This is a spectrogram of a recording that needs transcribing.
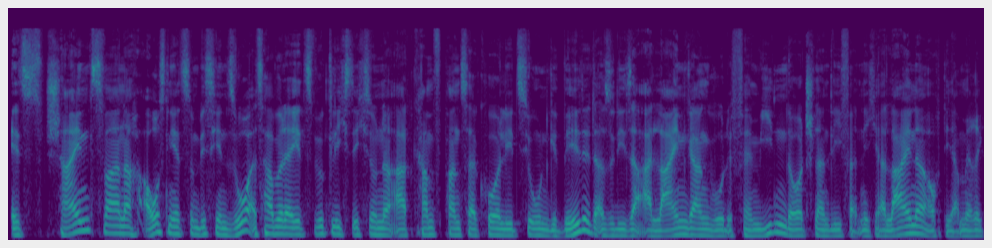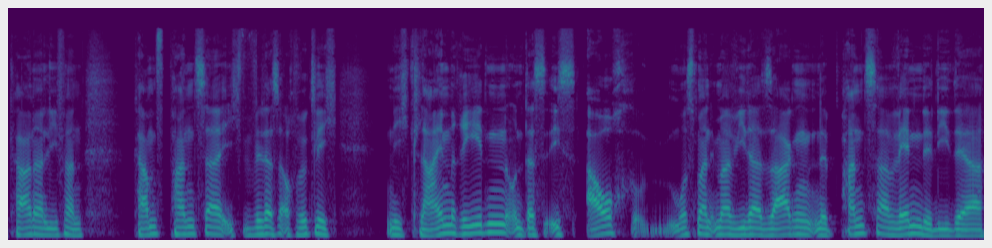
es scheint zwar nach außen jetzt so ein bisschen so, als habe da jetzt wirklich sich so eine Art Kampfpanzerkoalition gebildet. Also dieser Alleingang wurde vermieden. Deutschland liefert nicht alleine, auch die Amerikaner liefern Kampfpanzer. Ich will das auch wirklich nicht kleinreden. Und das ist auch, muss man immer wieder sagen, eine Panzerwende, die der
